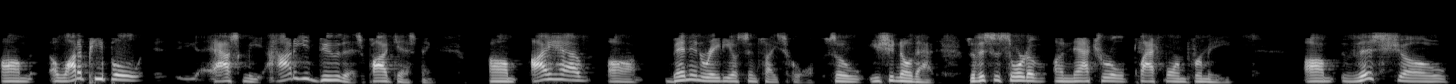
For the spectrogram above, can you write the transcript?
Um, a lot of people ask me, how do you do this podcasting? Um, I have uh, been in radio since high school, so you should know that. So this is sort of a natural platform for me. Um, this show,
